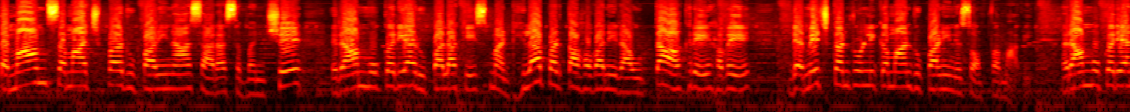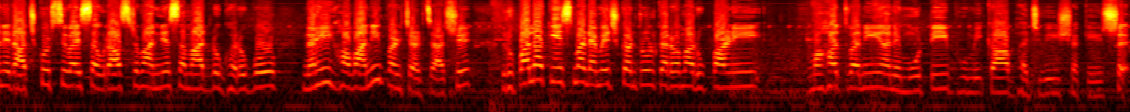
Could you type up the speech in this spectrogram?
તમામ સમાજ પર રૂપાણીના સારા સંબંધ છે. રામ મોકરિયા રૂપાલા કેસમાં ઢીલા પડતા હોવાની રાહ ઉઠતા આખરે હવે ડેમેજ કંટ્રોલની કમાન રૂપાણીને સોંપવામાં આવી. રામ મોકરિયાને રાજકોટ સિવાય સૌરાષ્ટ્રમાં અન્ય સમાજનો ઘરોબો નહીં હોવાની પણ ચર્ચા છે. રૂપાલા કેસમાં ડેમેજ કંટ્રોલ કરવામાં રૂપાણી મહત્વની અને મોટી ભૂમિકા ભજવી શકે છે.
